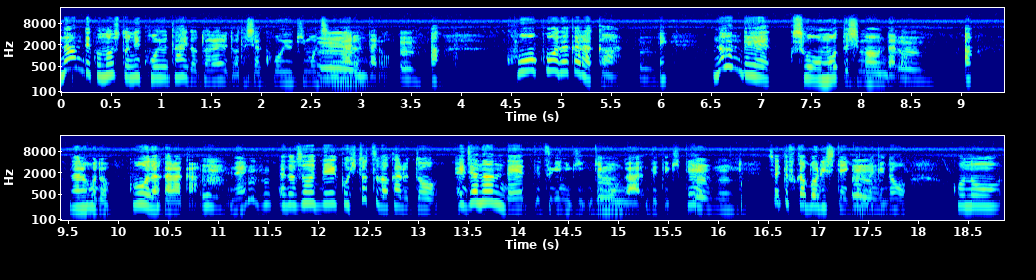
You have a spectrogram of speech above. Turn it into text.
なんでこの人にこういう態度を取られると私はこういう気持ちになるんだろう、うん。高校だからか。うん。えなんでそう思ってしまうんだろう、うん。なるほど。こうだからか、うん。ね。だからそれでこう一つ分かるとえじゃあなんでって次に疑疑問が出てきて、そうやって深掘りしていくんだけど、この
